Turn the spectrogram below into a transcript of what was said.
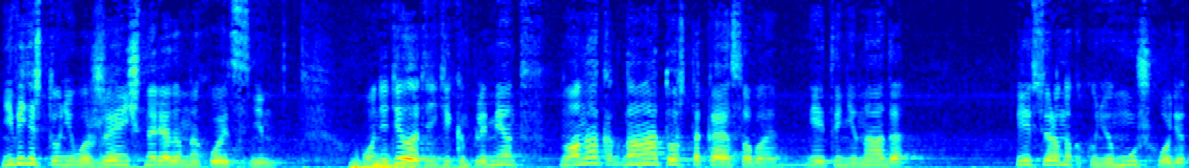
не видит, что у него женщина рядом находится с ним. Он не делает никаких комплиментов. Но она, но она тоже такая особая, ей это не надо. Ей все равно, как у нее муж ходит,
